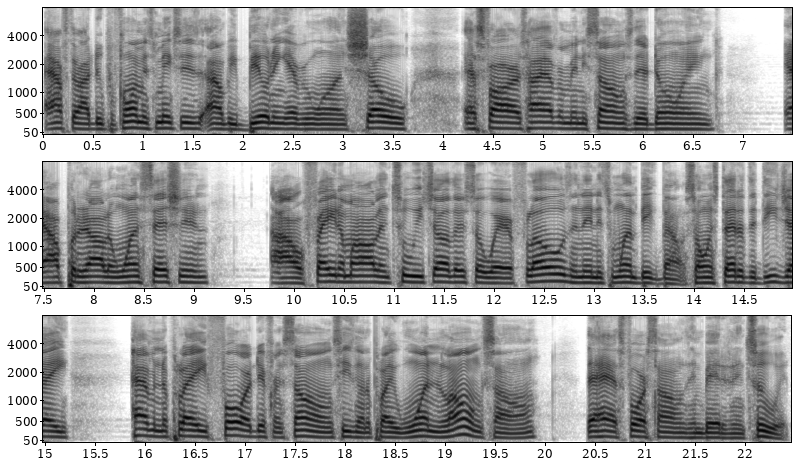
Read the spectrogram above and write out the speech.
after i do performance mixes i'll be building everyone's show as far as however many songs they're doing i'll put it all in one session i'll fade them all into each other so where it flows and then it's one big bounce so instead of the dj having to play four different songs he's going to play one long song that has four songs embedded into it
